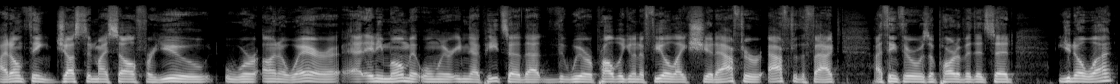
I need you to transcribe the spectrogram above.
I don't think Justin, myself, or you were unaware at any moment when we were eating that pizza that we were probably going to feel like shit after after the fact. I think there was a part of it that said, you know what.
